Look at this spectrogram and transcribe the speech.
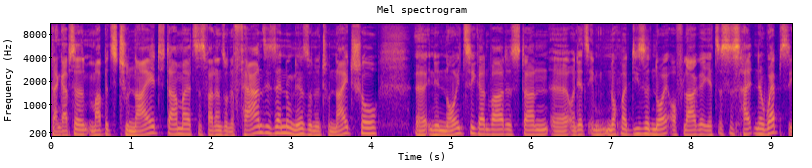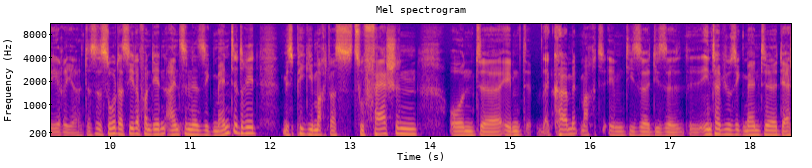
Dann gab es ja Muppets Tonight damals, das war dann so eine Fernsehsendung, ne, so eine Tonight-Show. Äh, in den 90ern war das dann. Äh, und jetzt eben nochmal diese Neuauflage. Jetzt ist es halt eine Webserie. Das ist so, dass jeder von denen einzelne Segmente dreht. Miss Piggy macht was zu Fashion und äh, eben Kermit macht eben diese, diese Interviewsegmente. Der,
